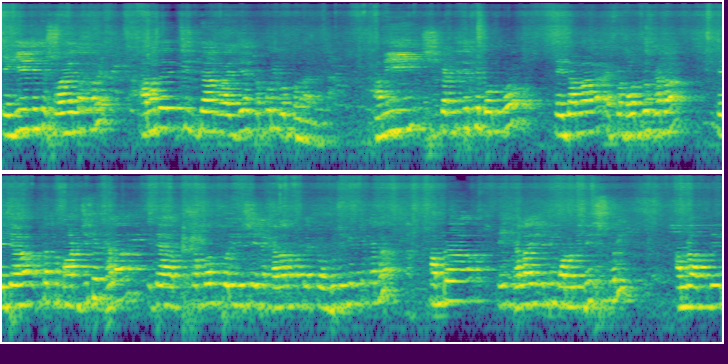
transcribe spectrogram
এগিয়ে যেতে সহায়তা করে। আমাদের চিন্তার রাজ্যে একটা পরিবর্তন আনে। আমি শিক্ষার্থীদেরকে বলব, এই দাবা একটা বদ্ধ খেলা, এটা অত্যন্ত মার্জিত খেলা, এটা সকল পরিবেশে এটা খেলার মতো একটা উপযোগী একটা খেলা। আমরা এই খেলায় যদি মনোনিবেশ করি, আমরা আমাদের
